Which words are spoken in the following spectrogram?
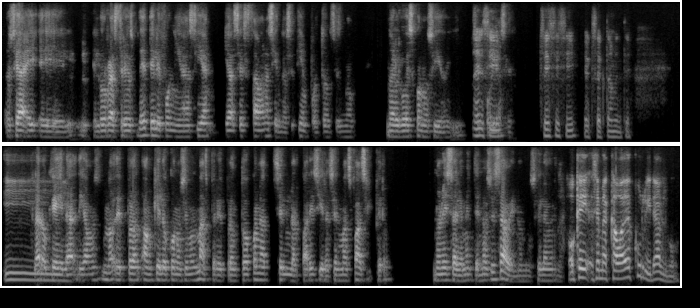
o sea, eh, los rastreos de telefonía hacían, ya se estaban haciendo hace tiempo, entonces no, no algo desconocido. Y eh, sí. sí, sí, sí, exactamente. Y... Claro que, digamos, no, de pronto, aunque lo conocemos más, pero de pronto con la celular pareciera ser más fácil, pero no necesariamente, no se sabe, no, no sé la verdad. Ok, se me acaba de ocurrir algo,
